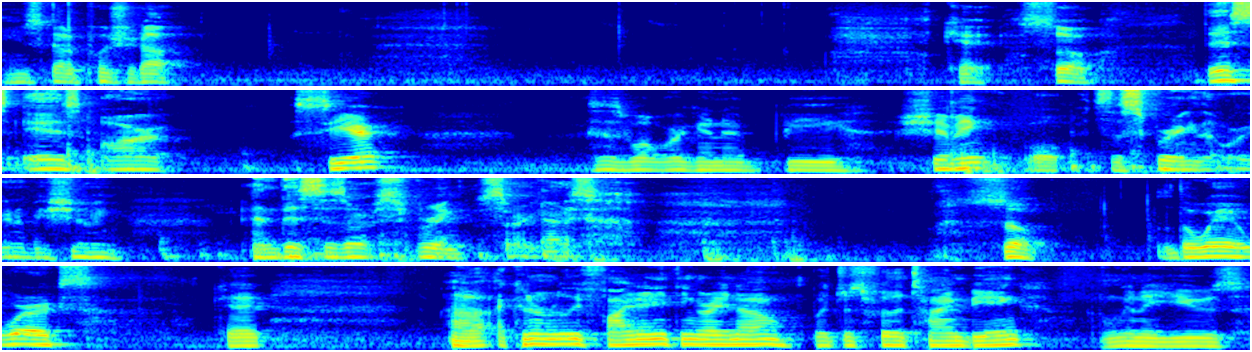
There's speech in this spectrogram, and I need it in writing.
You just gotta push it up. Okay, so this is our sear. This is what we're gonna be shimming. Well, it's the spring that we're gonna be shimming. And this is our spring. Sorry, guys. So, the way it works, okay, uh, I couldn't really find anything right now, but just for the time being, I'm gonna use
